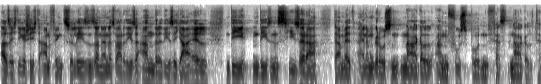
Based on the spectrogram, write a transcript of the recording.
als ich die Geschichte anfing zu lesen, sondern es war diese andere, diese Jael, die diesen Sisera da mit einem großen Nagel am Fußboden festnagelte.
